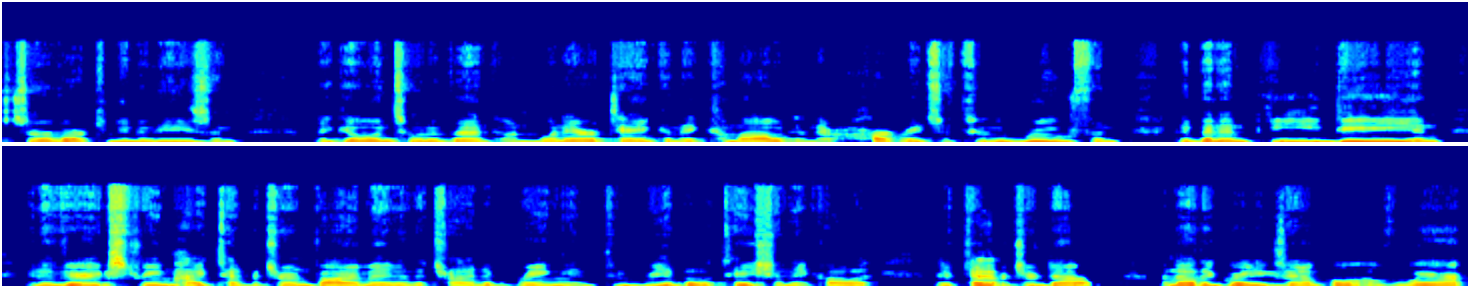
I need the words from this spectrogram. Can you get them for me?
serve our communities, and they go into an event on one air tank and they come out and their heart rates are through the roof, and they've been in PED and in a very extreme high temperature environment, and they're trying to bring and through rehabilitation they call it their temperature yeah. down. Another great example of where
